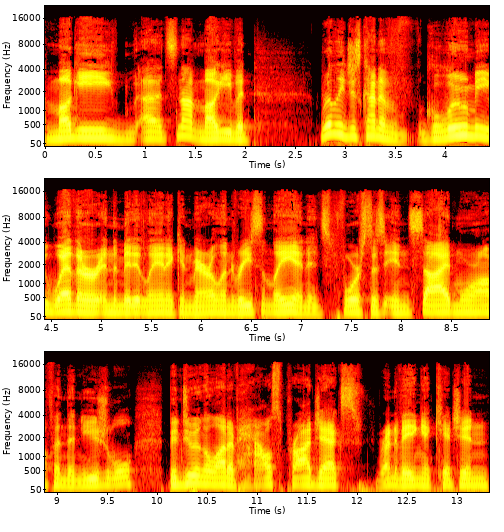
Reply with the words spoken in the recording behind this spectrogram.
muggy, uh, it's not muggy, but really just kind of gloomy weather in the mid Atlantic and Maryland recently, and it's forced us inside more often than usual. Been doing a lot of house projects, renovating a kitchen.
